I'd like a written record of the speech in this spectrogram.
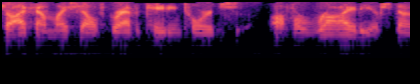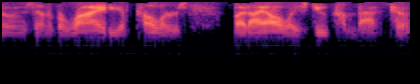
So I found myself gravitating towards a variety of stones and a variety of colors, but I always do come back to,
